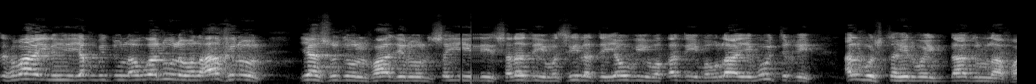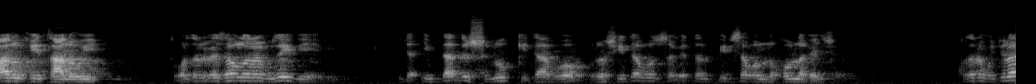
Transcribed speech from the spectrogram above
فوائله يقبض الأولون والآخرون یسد الفاجر السیدی سندی وسیلت یوبی وقدی مولائی موتقی المشتہر و امداد اللہ فاروقی تھالوی۔ تو حضرت ویسا اللہ نے مجھے دیے امداد سلوک کتاب و رشیدہ و سویتن پیر سب اللقم لگائی سو۔ خدا نے پوچھنا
